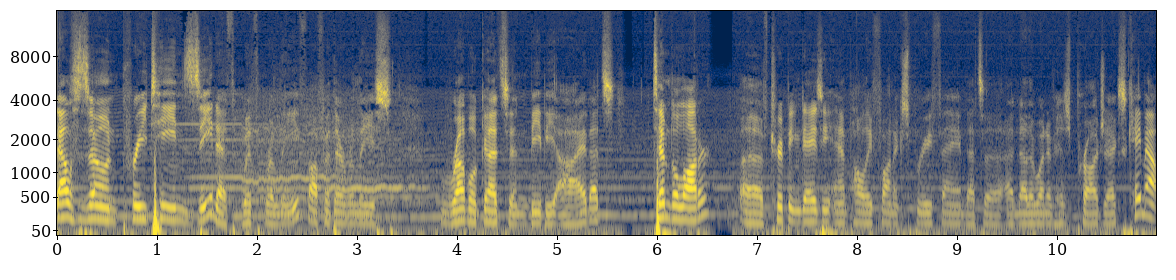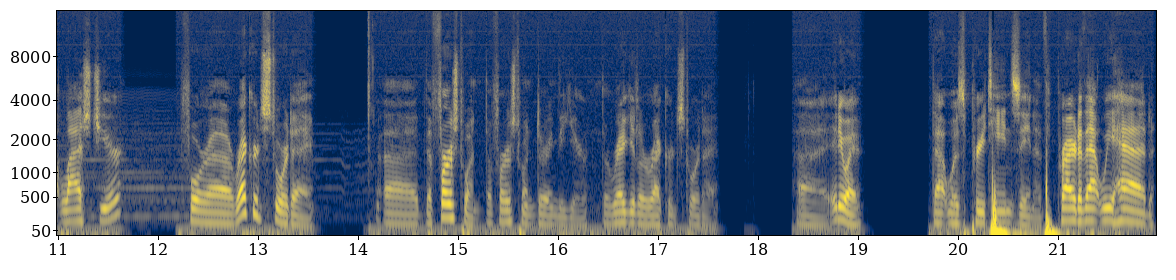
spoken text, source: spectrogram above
Dallas's own preteen Zenith with Relief off of their release Rubble Guts and BB Eyes. That's Tim DeLaughter of Tripping Daisy and Polyphonic Spree fame. That's a, another one of his projects. Came out last year for a Record Store Day. Uh, the first one, the first one during the year, the regular Record Store Day. Uh, anyway, that was Preteen Zenith. Prior to that, we had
